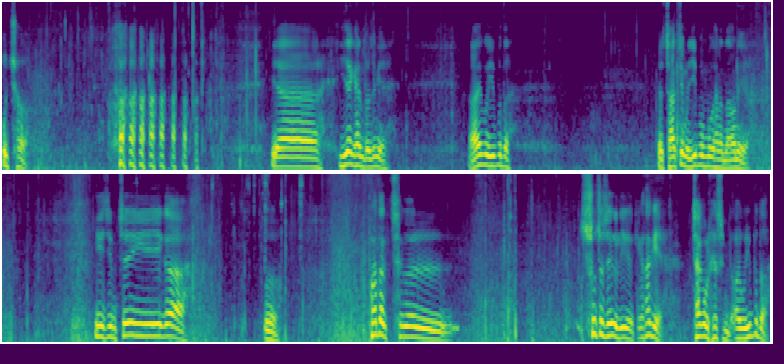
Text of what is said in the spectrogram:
우쳐 야 이야기하는 도중에. 아이고 이쁘다. 작지만 이쁜 뭐가 하나 나오네요. 이게 지금 저희가 어 바닥층을 수초색을 깨끗하게 작업을 했습니다. 아이고 이쁘다.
